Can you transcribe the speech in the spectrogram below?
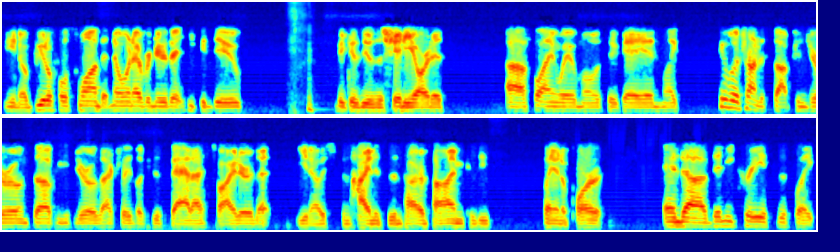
you know, beautiful swan that no one ever knew that he could do because he was a shitty artist, uh, flying away with Momosuke, and like people are trying to stop Kanjuro and stuff. And Kanjuro's actually like this badass fighter that you know he's been hiding the entire time because he's playing a part. And uh, then he creates this like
